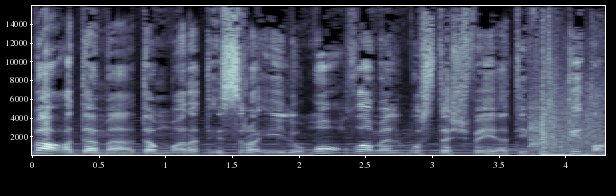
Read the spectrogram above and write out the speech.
بعدما دمرت إسرائيل معظم المستشفيات في القطاع.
